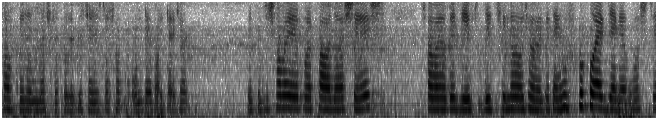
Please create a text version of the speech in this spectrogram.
সব বেলুন নষ্ট করে বিছানা সব উল্টে পাল্টায় সব দেখেছি সবাই এরপর খাওয়া দাওয়া শেষ। সবাই ওকে গিফট দিচ্ছিল, সবাইকে তাই এক জায়গায় বসছে।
